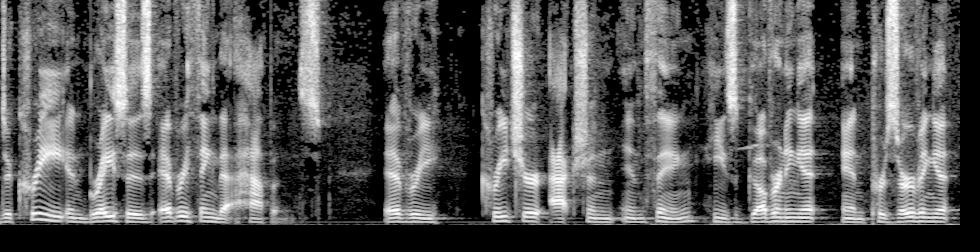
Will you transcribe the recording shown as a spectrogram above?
decree embraces everything that happens, every creature, action, and thing. He's governing it and preserving it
